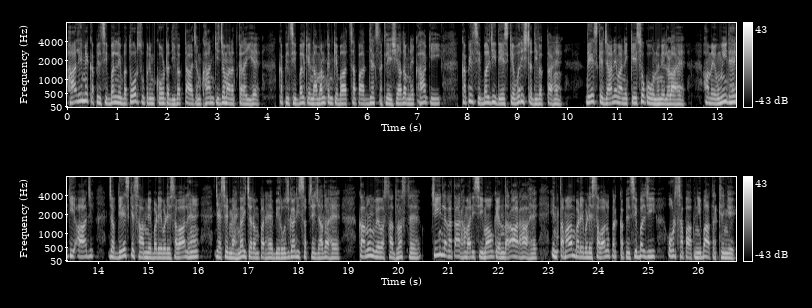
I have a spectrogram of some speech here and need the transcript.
हाल ही में कपिल सिब्बल ने बतौर सुप्रीम कोर्ट अधिवक्ता आज़म खान की जमानत कराई है। कपिल सिब्बल के नामांकन के बाद सपा अध्यक्ष अखिलेश यादव ने कहा कि कपिल सिब्बल जी देश के वरिष्ठ अधिवक्ता हैं। देश के जाने माने केसों को उन्होंने लड़ा है। हमें उम्मीद है कि आज जब देश के सामने बड़े बड़े सवाल हैं, जैसे महँगाई चरम पर है, बेरोजगारी सबसे ज़्यादा है, कानून व्यवस्था ध्वस्त है चीन लगातार हमारी सीमाओं के अंदर आ रहा है। इन तमाम बड़े बड़े सवालों पर कपिल सिब्बल जी और सपा अपनी बात रखेंगे।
